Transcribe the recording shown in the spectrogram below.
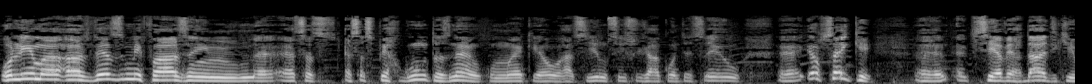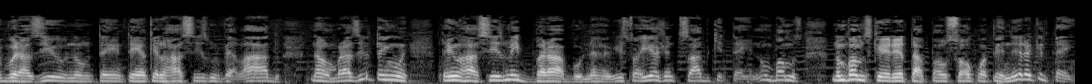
Ô Lima, às vezes me fazem é, essas, essas perguntas, né? Como é que é o racismo, se isso já aconteceu. É, eu sei que é, é se é verdade que o Brasil não tem, tem aquele racismo velado. Não, o Brasil tem, tem o racismo e brabo, né? Isso aí a gente sabe que tem. Não vamos, não vamos querer tapar o sol com a peneira que tem.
